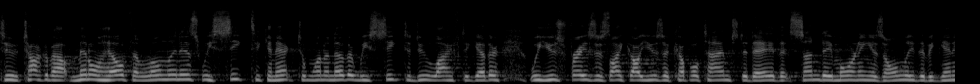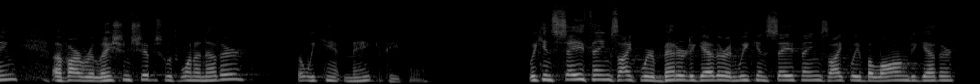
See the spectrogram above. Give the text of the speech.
to talk about mental health and loneliness. We seek to connect to one another. We seek to do life together. We use phrases like I'll use a couple times today that Sunday morning is only the beginning of our relationships with one another, but we can't make people. We can say things like we're better together, and we can say things like we belong together,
